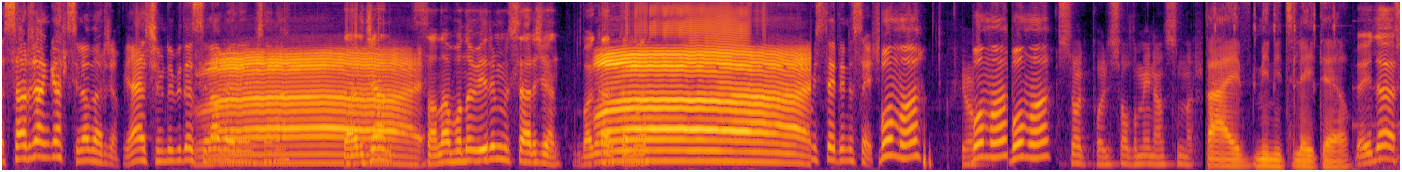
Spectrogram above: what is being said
Ee, Sercan gel silah vereceğim. Gel şimdi bir de silah vereyim sana. Sercan sana bunu verir mi Sercan? Bak arkama. Vay. İstediğini seç. Bu mu? Bu mu? Bu mu? Sol polis olduğuma inansınlar. Five minutes later. Beyler.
